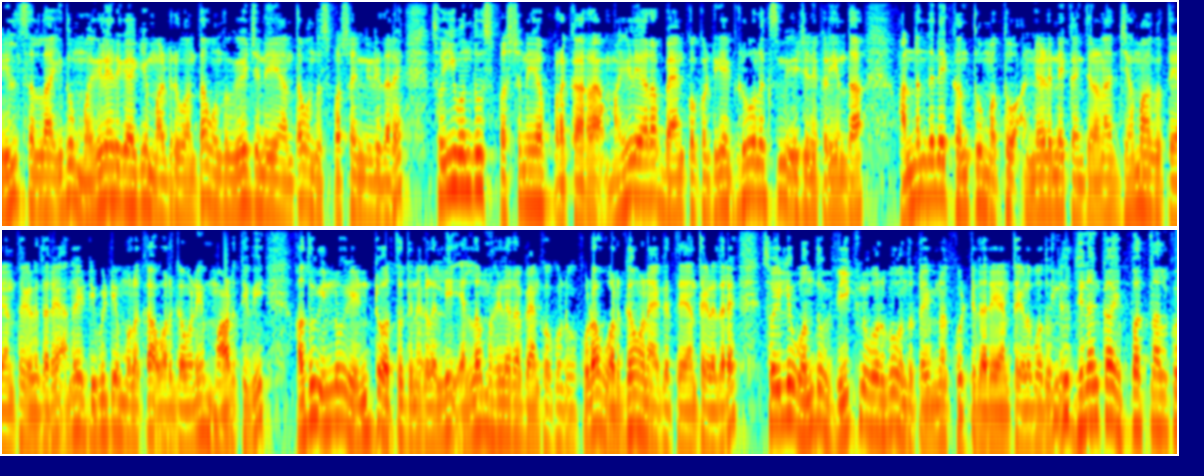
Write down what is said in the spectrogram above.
ನಿಲ್ಲಿಸಲ್ಲ ಇದು ಮಹಿಳೆಯರಿಗಾಗಿ ಮಾಡಿರುವಂತಹ ಒಂದು ಯೋಜನೆ ಅಂತ ಒಂದು ಸ್ಪಷ್ಟನೆ ನೀಡಿದ್ದಾರೆ. ಸೊ ಈ ಒಂದು ಸ್ಪಷ್ಟನೆಯ ಪ್ರಕಾರ ಮಹಿಳೆಯರ ಬ್ಯಾಂಕ್ ಅಕೌಂಟ್ಗೆ ಗೃಹಲಕ್ಷ್ಮಿ ಯೋಜನೆ ಕಡೆಯಿಂದ ಹನ್ನೊಂದನೇ ಕಂತು ಮತ್ತು ಹನ್ನೆರಡನೇ ಕಂತಿನ ಹಣ ಜಮಾ ಆಗುತ್ತೆ ಅಂತ ಹೇಳಿದ್ದಾರೆ. ಅಂದ್ರೆ ಡಿಬಿಟಿ ಮೂಲಕ ವರ್ಗಾವಣೆ ಮಾಡ್ತೀವಿ. ಅದು ಇನ್ನು ಎಂಟು ಹತ್ತು ದಿನಗಳಲ್ಲಿ ಎಲ್ಲ ಮಹಿಳೆಯರ ಬ್ಯಾಂಕ್ ಅಕೌಂಟ್ಗೂ ಕೂಡ ವರ್ಗಾವಣೆ ಆಗುತ್ತೆ ಅಂತ ಹೇಳಿದ್ದಾರೆ. ಸೊ ಇಲ್ಲಿ ಒಂದು ವೀಕ್ನವರೆಗೂ ಒಂದು ಟೈಮ್ನ ಕೊಟ್ಟಿದ್ದಾರೆ ಅಂತ ಹೇಳ್ಬೋದು. ಇದು ದಿನಾಂಕ ಇಪ್ಪತ್ನಾಲ್ಕು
